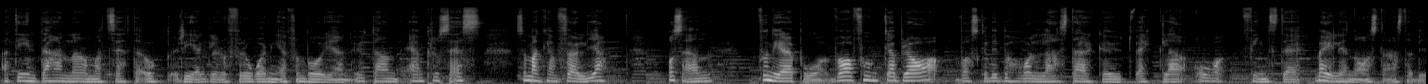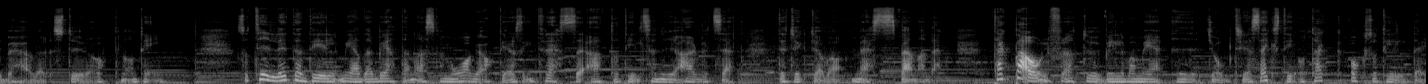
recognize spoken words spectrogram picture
Att det inte handlar om att sätta upp regler och förordningar från början utan en process som man kan följa och sen fundera på vad funkar bra, vad ska vi behålla, stärka, utveckla och finns det möjligen någonstans där vi behöver styra upp någonting. Så tilliten till medarbetarnas förmåga och deras intresse att ta till sig nya arbetssätt, det tyckte jag var mest spännande. Tack Paul för att du ville vara med i Jobb 360 och tack också till dig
